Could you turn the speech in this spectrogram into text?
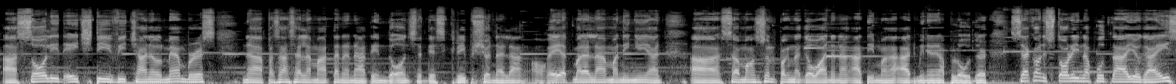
ah, solid HTV channel members na pasasalamatan na natin doon sa description na lang. Okay? At malalaman ninyo yan ah, sa mga susunod pag nagawa na ng ating mga admin and uploader. Second story na po tayo guys.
